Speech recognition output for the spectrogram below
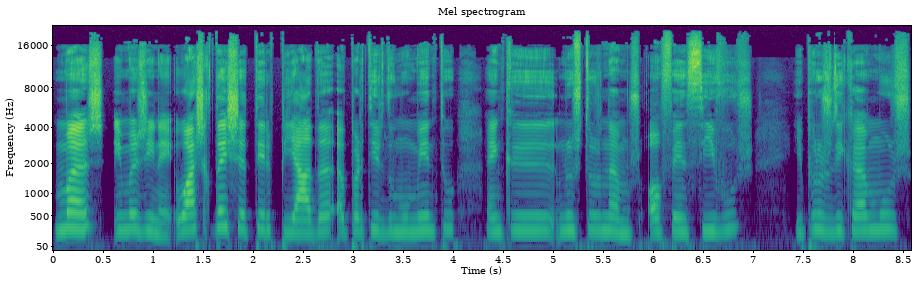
Mas imaginem, eu acho que deixa de ter piada a partir do momento em que nos tornamos ofensivos e prejudicamos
